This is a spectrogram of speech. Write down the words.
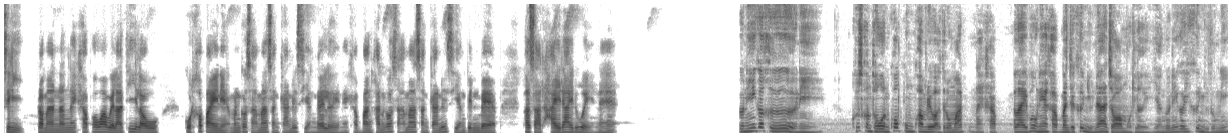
สิริประมาณนั้นนะครับ เพราะว่าเวลาที่เรากดเข้าไปเนี่ยมันก็สามารถสั่งการด้วยเสียงได้เลยนะครับ บางคันก็สามารถสั่งการด้วยเสียงเป็นแบบภาษาไทยได้ด้วยนะฮะตัวนี้ก็คือนี่ค u ู e คอนโทรลควบคุมความเร็วอัตโนมัตินะครับอะไรพวกนี้ครับมันจะขึ้นอยู่หน้าจอหมดเลย อย่างตัวนี้ก็ขึ้นอยู่ตรงนี้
